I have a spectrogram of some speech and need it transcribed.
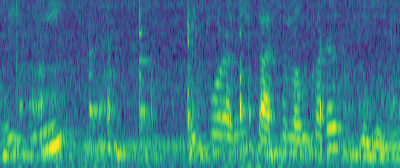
ভেজে নিই। এরপর আমি কাঁচা লঙ্কাটা দিয়ে দেবো।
